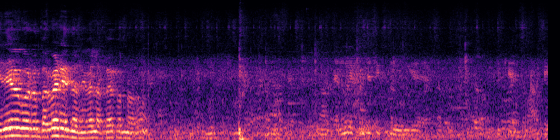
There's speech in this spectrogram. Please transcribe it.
ದೇವೇಗೌಡರು ಬರಬೇಡಿ ಅಂತ ನೀವೆಲ್ಲ ಪೇಪರ್ನವರು ನಾವು ಜನವರಿ ಟ್ವೆಂಟಿ ಸಿಕ್ಸ್ ನಿಮಗೆ ಅದಕ್ಕೆ ಮಾಡಕ್ಕೆ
